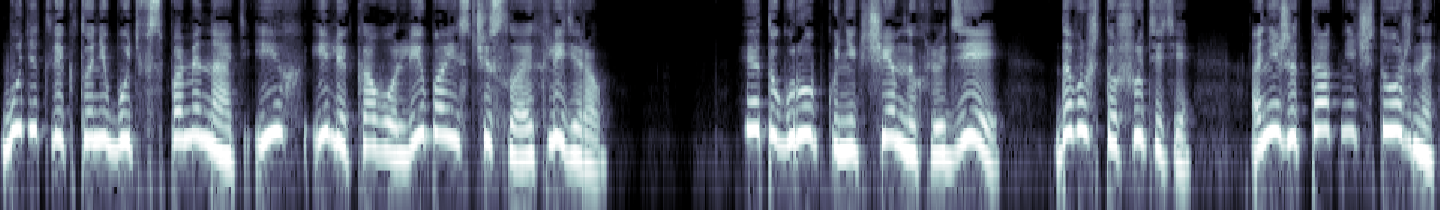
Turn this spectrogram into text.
будет ли кто-нибудь вспоминать их или кого-либо из числа их лидеров? Эту группу никчемных людей, да вы что шутите, они же так ничтожны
